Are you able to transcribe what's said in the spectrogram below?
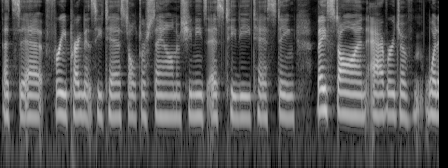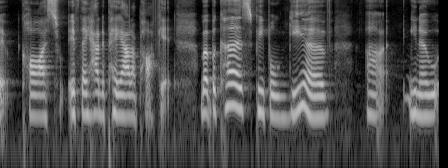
That's a free pregnancy test, ultrasound, if she needs STD testing, based on average of what it costs if they had to pay out of pocket. But because people give, uh, you know,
